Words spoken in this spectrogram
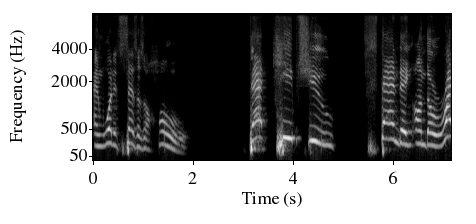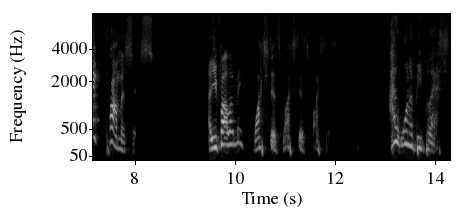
and what it says as a whole. That keeps you standing on the right promises. Are you following me? Watch this, watch this, watch this. I want to be blessed.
